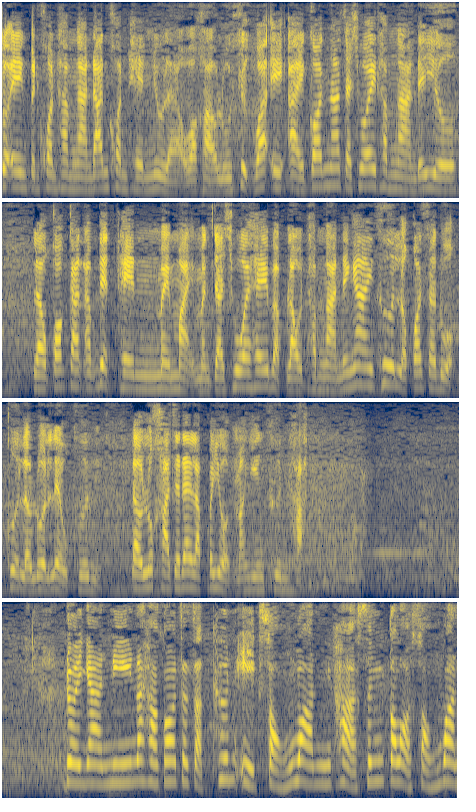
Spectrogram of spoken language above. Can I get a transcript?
ตัวเองเป็นคนทำงานด้านคอนเทนต์อยู่แล้วอะค่ะรู้สึกว่า AI ก็น่าจะช่วยทำงานได้เยอะ แล้วก็การอัปเดตเทรนใหม่ ๆ มันจะช่วยให้แบบเราทำงานได้ง่ายขึ้น แล้วก็สะดวกขึ้นแล้วรวดเร็วขึ้น แล้วลูกค้าจะได้รับประโยชน์มากยิ่งขึ้นค่ะ โดยงานนี้นะคะก็จะจัดขึ้นอีก 2 วันค่ะ ซึ่งตลอด 2 วัน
